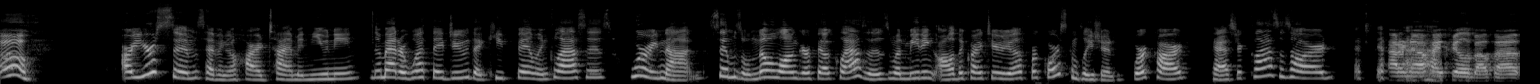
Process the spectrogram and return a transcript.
Oh, Are your Sims having a hard time in uni? No matter what they do, they keep failing classes? Worry not. Sims will no longer fail classes when meeting all the criteria for course completion. Work hard, pass your classes hard. I don't know how I feel about that.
